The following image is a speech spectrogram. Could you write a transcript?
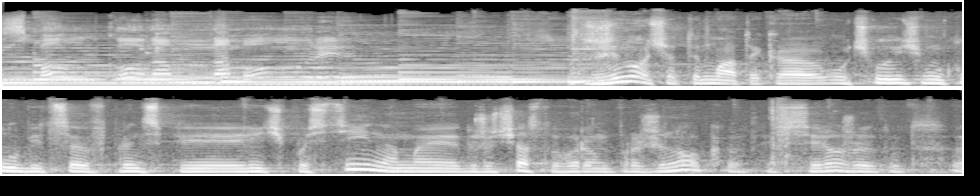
с балконом на море Жіноча тематика у чоловічому клубі це, в принципі, річ постійна. Ми дуже часто говоримо про жінок. З Сережею тут е,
